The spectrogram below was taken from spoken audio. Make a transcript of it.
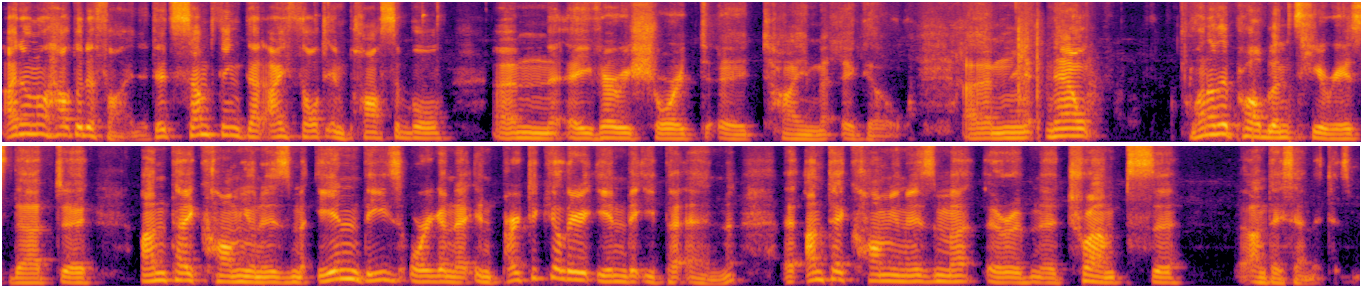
I don't know how to define it. It's something that I thought impossible um, a very short uh, time ago. Um, now, one of the problems here is that uh, anti-communism in these organ, in particular in the IPN, uh, anti-communism uh, uh, trumps uh, anti-Semitism.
